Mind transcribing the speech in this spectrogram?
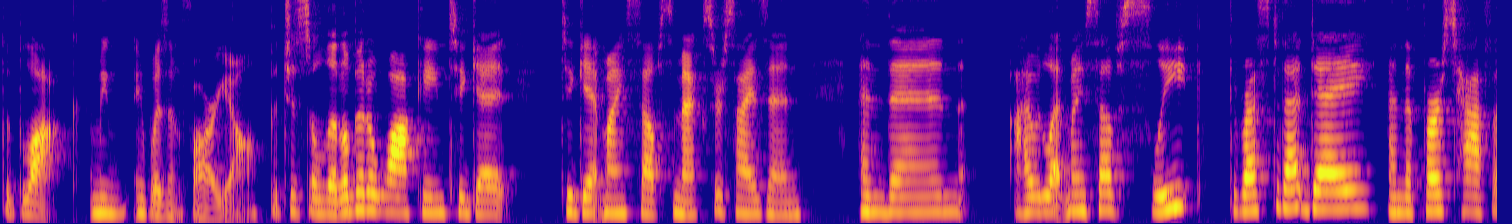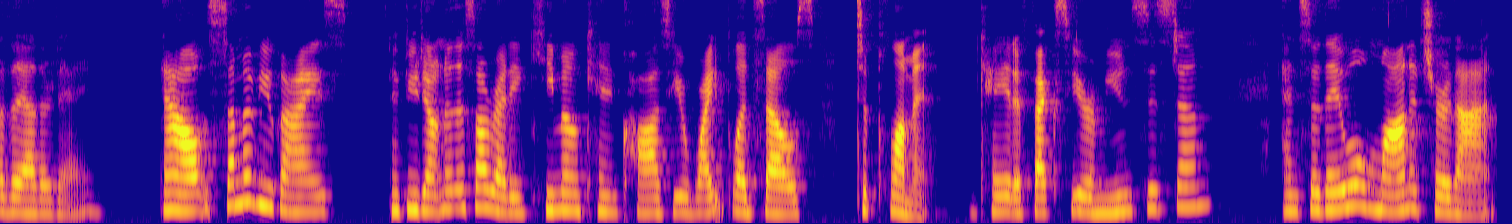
the block. I mean, it wasn't far, y'all, but just a little bit of walking to get to get myself some exercise in. And then I would let myself sleep the rest of that day and the first half of the other day. Now, some of you guys, if you don't know this already, chemo can cause your white blood cells to plummet. Okay, it affects your immune system. And so they will monitor that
